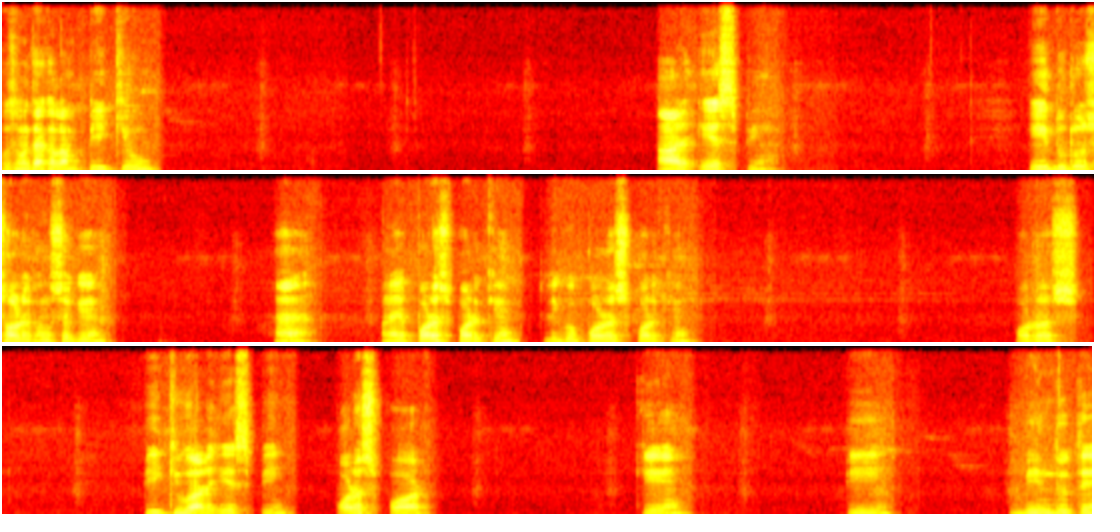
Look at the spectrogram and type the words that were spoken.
প্রথমে দেখালাম পি কিউ আর এসপি এই দুটো সরলরেখাংশকে হ্যাঁ মানে পরস্পরকে, লিখব পরস্পরকে, পরস পি কিউ আর এসপি পরস্পর কে পি বিন্দুতে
